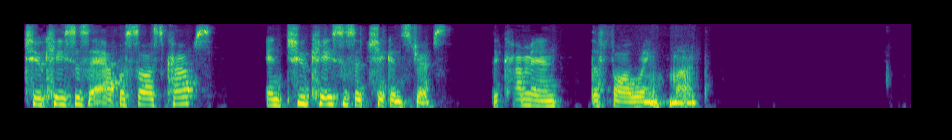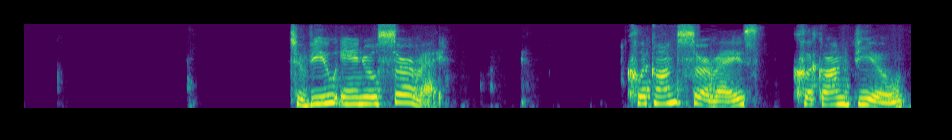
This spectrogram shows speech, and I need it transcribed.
two cases of applesauce cups, and two cases of chicken strips to come in the following month. To view annual survey, click on surveys, click on view.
